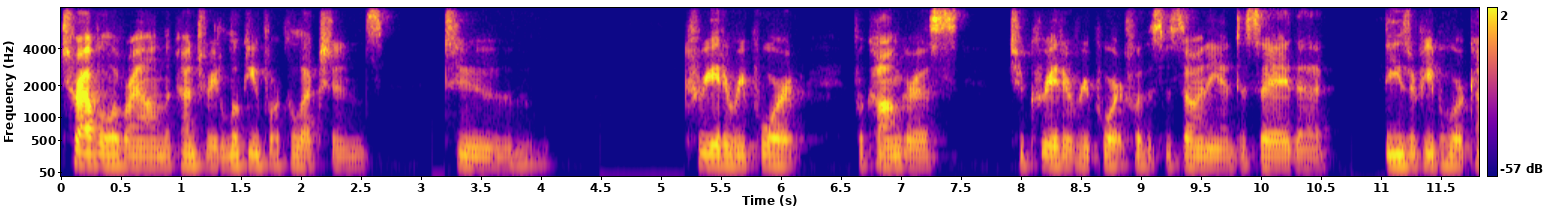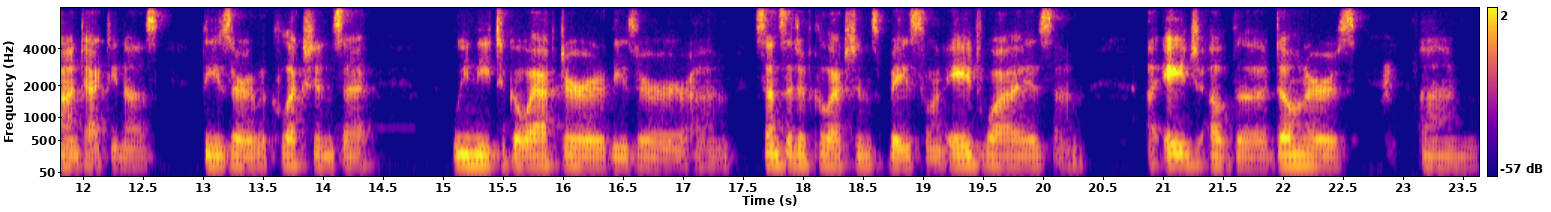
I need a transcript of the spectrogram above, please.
travel around the country looking for collections to create a report for Congress, to create a report for the Smithsonian to say that these are people who are contacting us. These are the collections that we need to go after. These are um, sensitive collections based on age wise, um, uh, age of the donors. Um,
